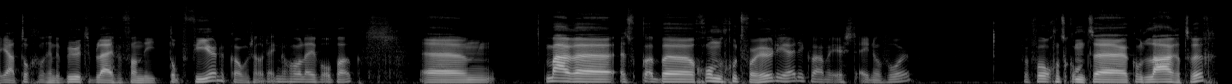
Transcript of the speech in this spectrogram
ja, toch nog in de buurt te blijven van die top 4. Daar komen we zo denk ik nog wel even op ook. Ehm, maar eh, het begon goed voor Hurley. Hè. Die kwamen eerst 1-0 voor. Vervolgens komt, eh komt Laren terug.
